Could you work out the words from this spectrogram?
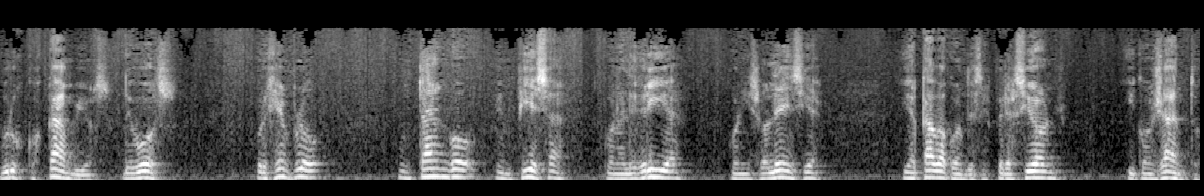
bruscos cambios de voz. Por ejemplo, un tango empieza con alegría, con insolencia y acaba con desesperación y con llanto.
